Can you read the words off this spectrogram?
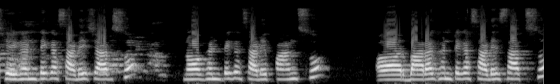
छह घंटे का साढ़े चार सौ नौ घंटे का साढ़े पाँच सौ और बारह घंटे का साढ़े सात सौ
